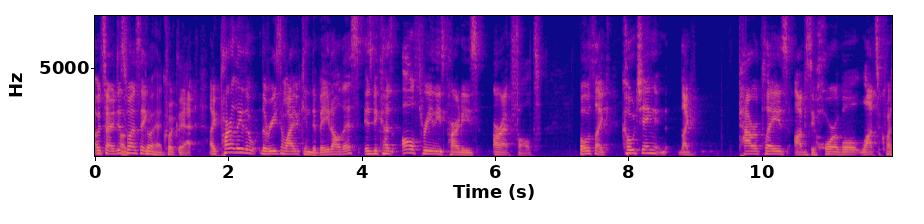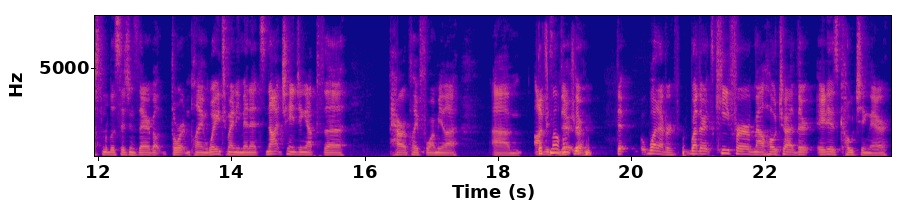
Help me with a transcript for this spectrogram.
oh, sorry. I just Oh, want to say go ahead. quickly. I- Like, partly the the reason why we can debate all this is because all three of these parties are at fault. Both like coaching, like power plays, obviously horrible. Lots of questionable decisions there about Thornton playing way too many minutes, not changing up the power play formula. Um, That's obviously, they're- Malhotra. they're- they're- whatever, whether it's Kiefer, Malhotra, there it is coaching there.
